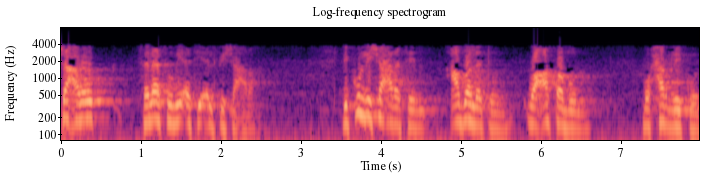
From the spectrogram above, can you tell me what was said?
شعرك ثلاثمائة ألف شعرة. لكل شعرة عضلة وعصب محرك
